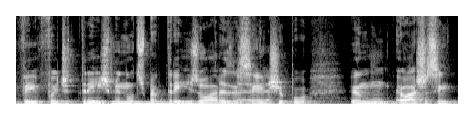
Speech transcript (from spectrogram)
Veio, foi de três minutos para três horas assim, é. tipo, eu não, eu acho assim,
